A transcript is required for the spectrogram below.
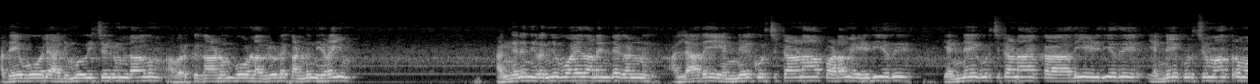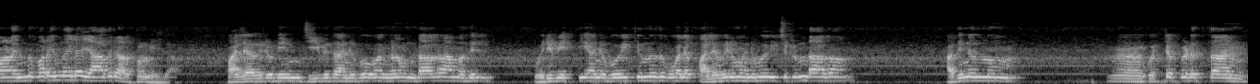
അതേപോലെ അനുഭവിച്ചവരുണ്ടാകും. അവർക്ക് കാണുമ്പോൾ അവരുടെ കണ്ണ് നിറയും. അങ്ങനെ നിറഞ്ഞു പോയതാണ് എന്റെ കണ്ണ്. അല്ലാതെ എന്നെ കുറിച്ചിട്ടാണ് ആ പടം എഴുതിയത്. എന്നെക്കുറിച്ചിട്ടാണ് ആ കഥ എഴുതിയത്. എന്നെക്കുറിച്ച് മാത്രമാണ് എന്ന് പറയുന്നതിൽ യാതൊരു അർത്ഥവുമില്ല. പലവരുടെയും ജീവിത അനുഭവങ്ങൾ ഉണ്ടാകാം. അതിൽ ഒരു വ്യക്തി അനുഭവിക്കുന്നത് പോലെ പലവരും അനുഭവിച്ചിട്ടുണ്ടാകാം. അതിനൊന്നും കുറ്റപ്പെടുത്താൻ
